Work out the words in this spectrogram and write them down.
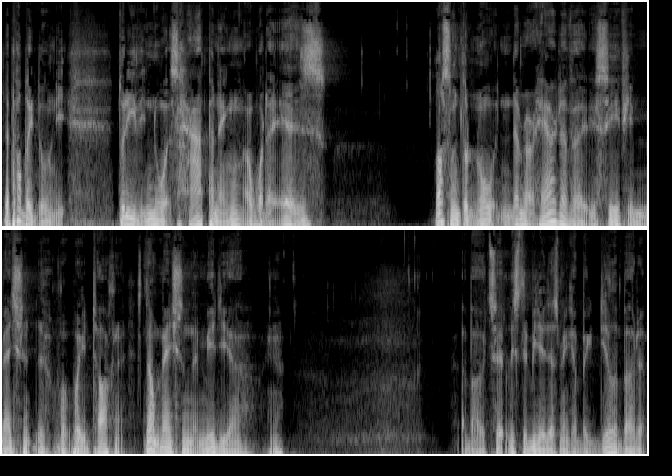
They probably don't don't even know what's happening or what it is. Lots of them don't know, never heard of it. You see, if you mention it, what, what are you talking? About? It's not mentioned in the media. You know about it. At least the media doesn't make a big deal about it.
